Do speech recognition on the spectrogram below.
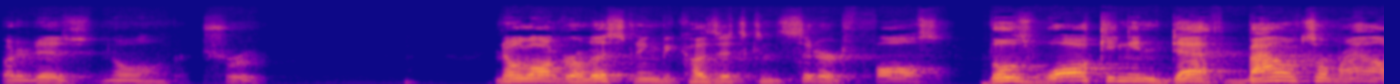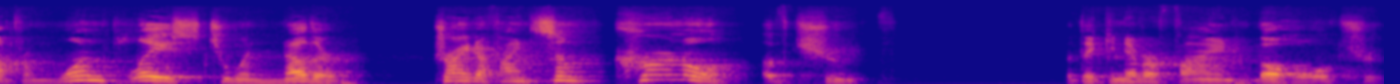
but it is no longer true. No longer listening because it's considered false. Those walking in death bounce around from one place to another, trying to find some kernel of truth, but they can never find the whole truth.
